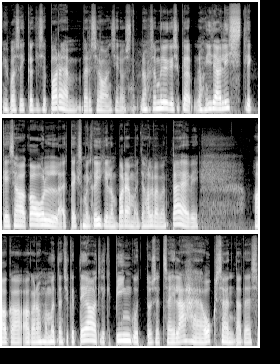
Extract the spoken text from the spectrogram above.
juba see ikkagi see parem versioon sinust, noh, see on muidugi niisugune noh, idealistlik ei saa ka olla, et eks meil kõigil on paremaid ja halvemaid päevi, aga, aga noh, ma mõtlen niisugune teadlik pingutus, et sa ei lähe oksendades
